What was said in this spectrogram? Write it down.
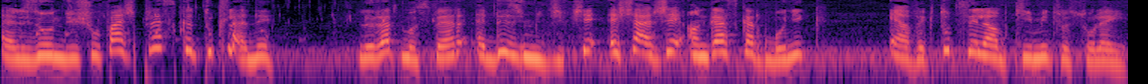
Elles ont du chauffage presque toute l'année. Leur atmosphère est déshumidifiée et chargée en gaz carbonique. Et avec toutes ces lampes qui imitent le soleil,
